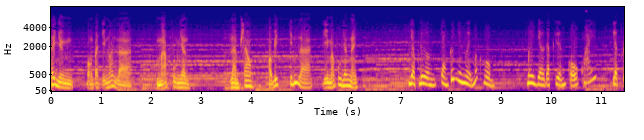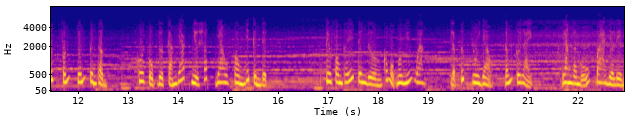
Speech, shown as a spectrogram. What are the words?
Thế nhưng bọn ta chỉ nói là Mã phu nhân. Làm sao họ biết chính là vị Mã phu nhân này? Dọc đường chàng cứ như người mất hồn. Bây giờ gặp chuyện cổ quái, Lập tức phấn chấn tinh thần, Khôi phục được cảm giác như sách giao phong với kình địch. Tiêu Phong thấy trên đường có một ngôi miếu quan Lập tức vui vào, Đóng cửa lại, Lăn ra ngủ 3 giờ liền.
